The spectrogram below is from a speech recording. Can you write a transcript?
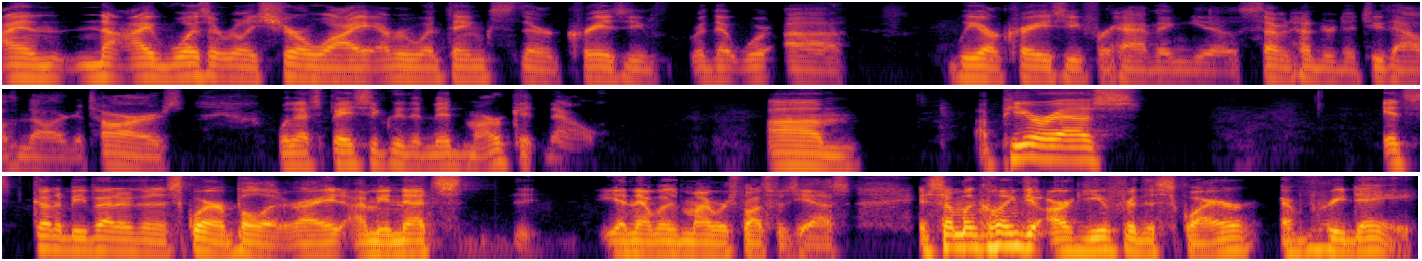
not, I wasn't really sure why everyone thinks they're crazy or that we're uh, we are crazy for having you know seven hundred to two thousand dollar guitars when that's basically the mid market now. Um, a PRS, it's going to be better than a Squier bullet, right? I mean that's and that was my response was yes. Is someone going to argue for the Squier every day?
